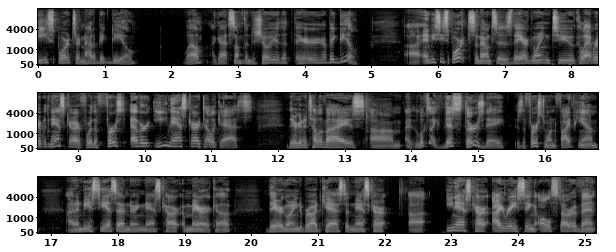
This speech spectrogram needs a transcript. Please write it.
esports are not a big deal, well, I got something to show you that they're a big deal. Uh, NBC Sports announces they are going to collaborate with NASCAR for the first ever e NASCAR telecasts. They're going to televise, um, it looks like this Thursday is the first one, 5 p.m. on NBCSN during NASCAR America. They are going to broadcast a NASCAR, uh, eNASCAR iRacing All Star event.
